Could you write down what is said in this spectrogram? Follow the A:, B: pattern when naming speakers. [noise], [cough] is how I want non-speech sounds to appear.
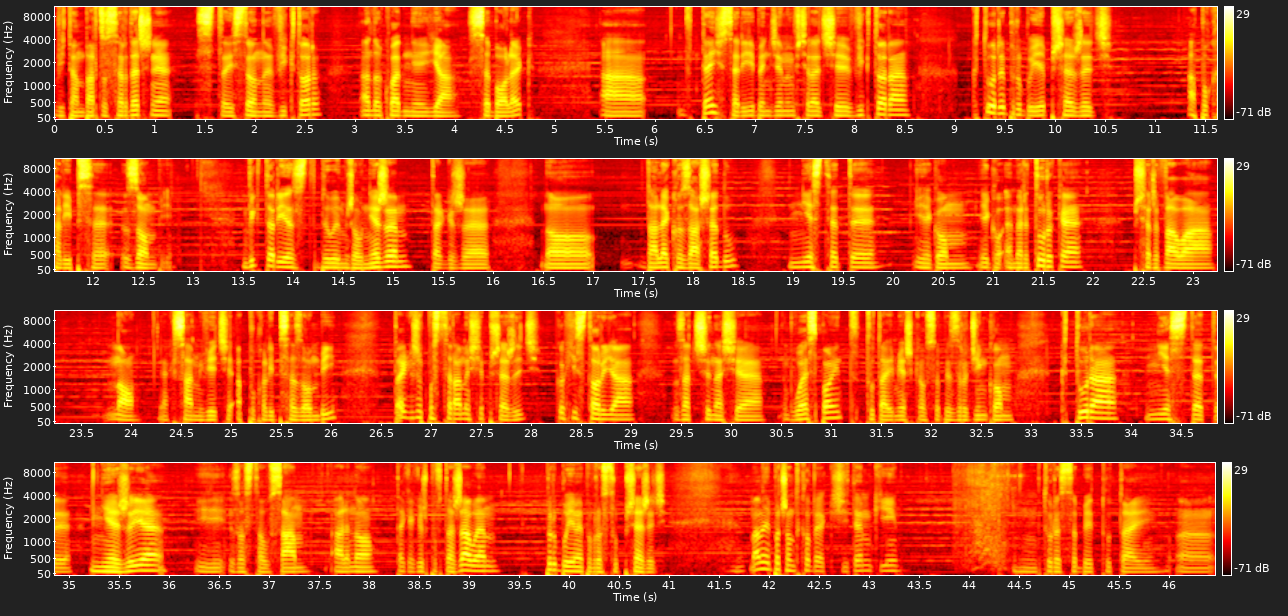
A: Witam bardzo serdecznie. Z tej strony Wiktor, a dokładnie ja, Sebolek. A w tej serii będziemy wcielać się Wiktora, który próbuje przeżyć apokalipsę zombie. Wiktor jest byłym żołnierzem, także no daleko zaszedł. Niestety jego, jego emeryturkę przerwała, no, jak sami wiecie, apokalipsa zombie. Także postaramy się przeżyć. Tylko historia zaczyna się w West Point. Tutaj mieszkał sobie z rodzinką, która niestety nie żyje i został sam, ale no, tak jak już powtarzałem, próbujemy po prostu przeżyć. Mamy początkowe jakieś itemki, mm, które sobie tutaj e,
